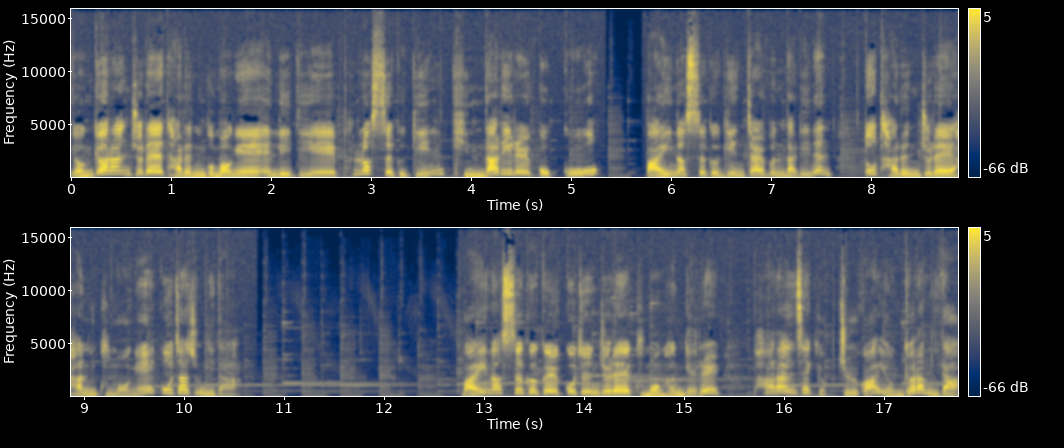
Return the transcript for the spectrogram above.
연결한 줄의 다른 구멍에 LED의 플러스 극인 긴 다리를 꽂고 마이너스 극인 짧은 다리는 또 다른 줄의 한 구멍에 꽂아줍니다. 마이너스 극을 꽂은 줄의 구멍 한 개를 파란색 옆줄과 연결합니다.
